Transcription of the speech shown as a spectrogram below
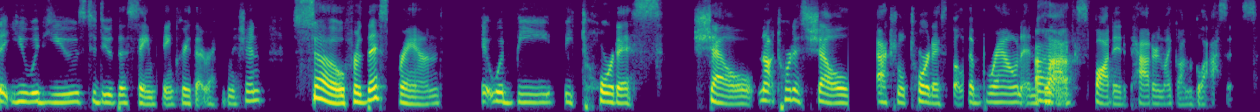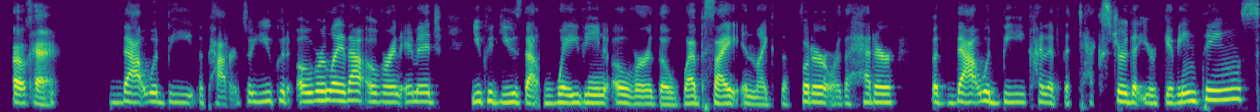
that you would use to do the same thing, create that recognition. So for this brand, it would be the tortoise shell, not tortoise shell, actual tortoise, but the brown and Uh-huh. black spotted pattern like on glasses Okay. That would be the pattern. So you could overlay that over an image. You could use that waving over the website in like the footer or the header, but that would be kind of the texture that you're giving things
